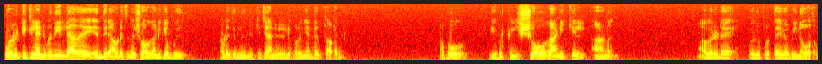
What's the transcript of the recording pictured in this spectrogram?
പൊളിറ്റിക്കൽ അനുമതി ഇല്ലാതെ എന്തിനാണ് അവിടെ ചെന്ന് ഷോ കാണിക്കാൻ പോയത്? അവിടെ ചെന്ന് നിന്നിട്ട് ചാനലിൽ പറഞ്ഞ് എന്റെ തടഞ്ഞു. അപ്പോൾ ഇവർക്ക് ഈ ഷോ കാണിക്കൽ ആണ് അവരുടെ ഒരു പ്രത്യേക വിനോദം.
